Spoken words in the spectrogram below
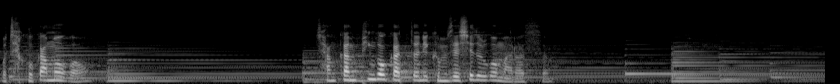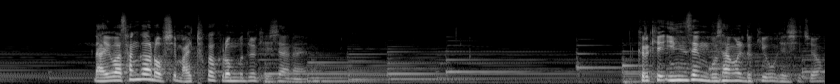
뭐 자꾸 까먹어. 잠깐 핀 것 같더니 금세 시들고 말았어. 나이와 상관없이 말투가 그런 분들 계시잖아요. 그렇게 인생 무상을 느끼고 계시죠?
